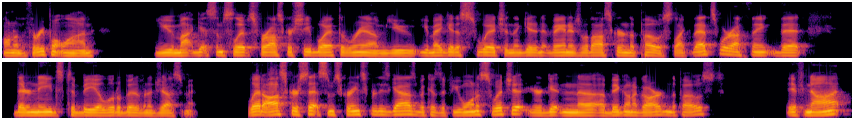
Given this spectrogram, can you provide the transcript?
on the three point line. You might get some slips for Oscar Tshiebwe at the rim. You you may get a switch and then get an advantage with Oscar in the post. Like that's where I think that there needs to be a little bit of an adjustment. Let Oscar set some screens for these guys because if you want to switch it, you're getting a, a big on a guard in the post. If not,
